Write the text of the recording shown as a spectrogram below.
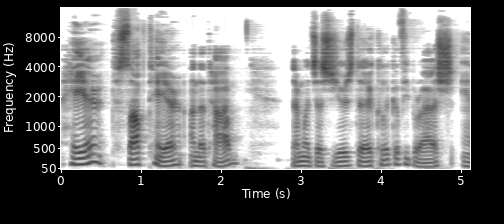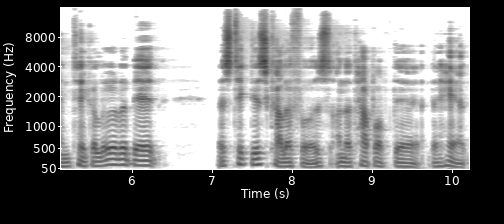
hair, soft hair on the top. Then we'll just use the calligraphy brush and take a little bit. Let's take this color first on the top of the, the head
